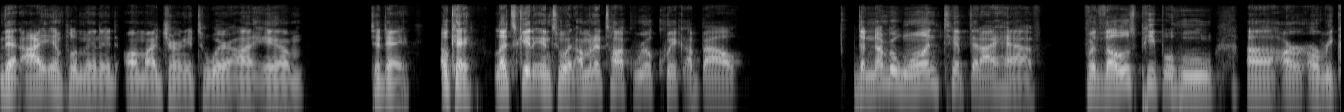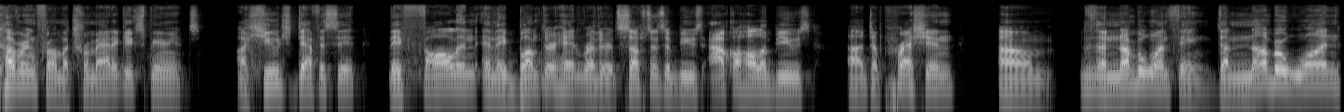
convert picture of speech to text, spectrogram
that I implemented on my journey to where I am today. Okay, let's get into it. I'm going to talk real quick about the number one tip that I have for those people who uh, are, are recovering from a traumatic experience, a huge deficit. They've fallen and they bumped their head, whether it's substance abuse, alcohol abuse, uh, depression. Um, the number one thing, the number one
